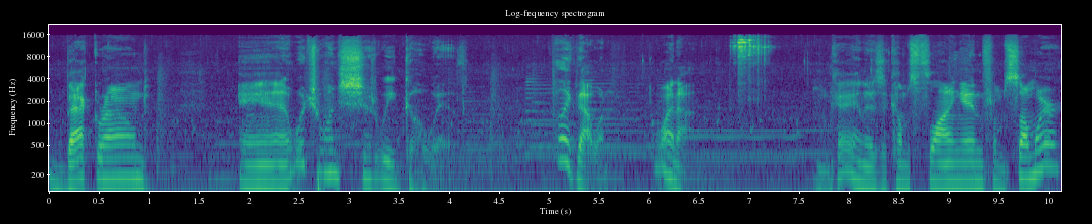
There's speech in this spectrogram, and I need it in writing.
background, and which one should we go with? I like that one. Why not? Okay, and as it comes flying in from somewhere,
